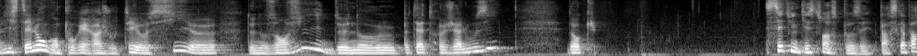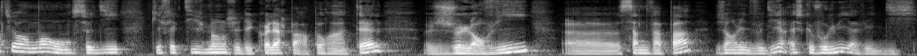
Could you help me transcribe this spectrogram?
liste est longue, on pourrait rajouter aussi de nos envies, de nos peut-être jalousies. Donc, c'est une question à se poser. Parce qu'à partir du moment où on se dit qu'effectivement j'ai des colères par rapport à un tel, je l'envie, euh, ça ne va pas, j'ai envie de vous dire, est-ce que vous lui avez dit?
